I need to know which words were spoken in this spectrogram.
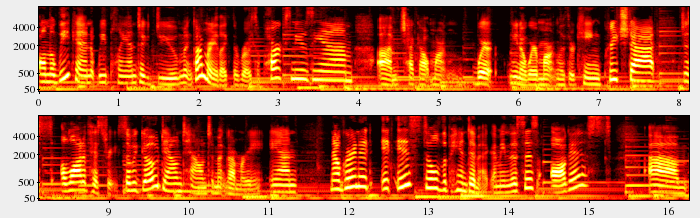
on the weekend, we planned to do Montgomery, like the Rosa Parks Museum, um, check out Martin, where, you know, where Martin Luther King preached at, just a lot of history. So we go downtown to Montgomery. And now, granted, it is still the pandemic. I mean, this is August. Um,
